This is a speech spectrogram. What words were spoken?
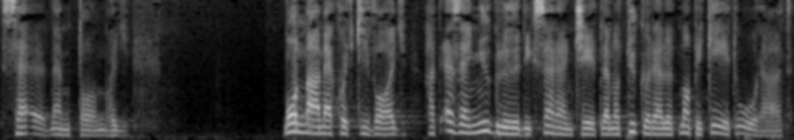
sze, nem tudom, hogy Mondd már meg, hogy ki vagy. Hát ezen nyüglődik szerencsétlen a tükör előtt napi két órát.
